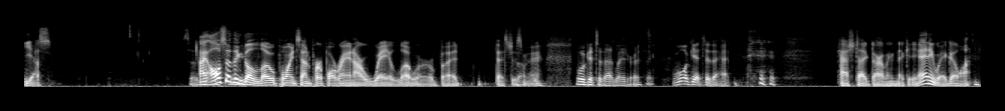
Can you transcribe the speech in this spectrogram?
Yes. So I also think the low points on Purple Rain are way lower, but that's just me. we'll get to that later. I think. We'll get to that. Hashtag darling Nikki. Anyway, go on.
